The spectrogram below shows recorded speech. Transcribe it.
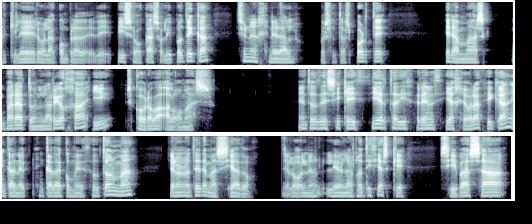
alquiler o la compra de, piso o casa o la hipoteca, sino en general, pues el transporte era más barato en La Rioja y se cobraba algo más. Entonces sí que hay cierta diferencia geográfica en cada, comunidad autónoma. Yo no noté demasiado. Yo luego leo en las noticias que si vas a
